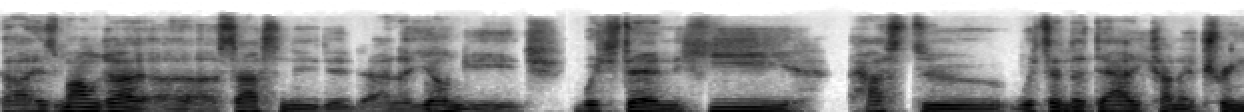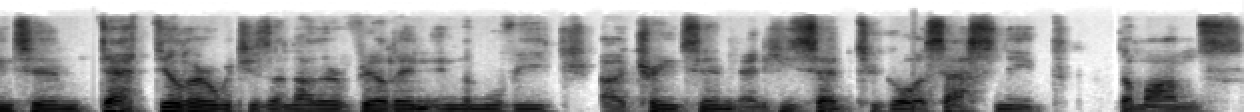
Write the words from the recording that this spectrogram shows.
uh, his mom got uh, assassinated at a young age which then he has to which then the dad kind of trains him. Death dealer which is another villain in the movie uh, trains him and he's sent to go assassinate the mom's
